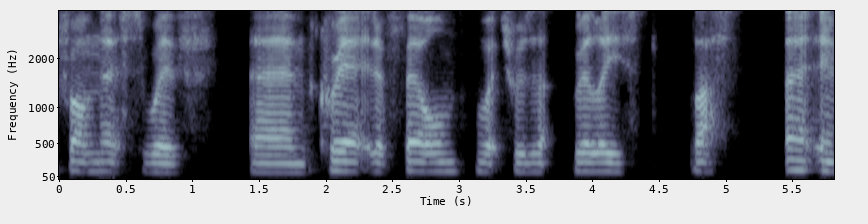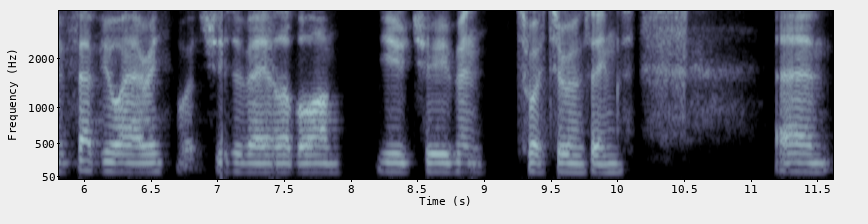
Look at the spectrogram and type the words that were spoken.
from this, we've um, created a film which was released last uh, in February, which is available on YouTube and Twitter and things. Um,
